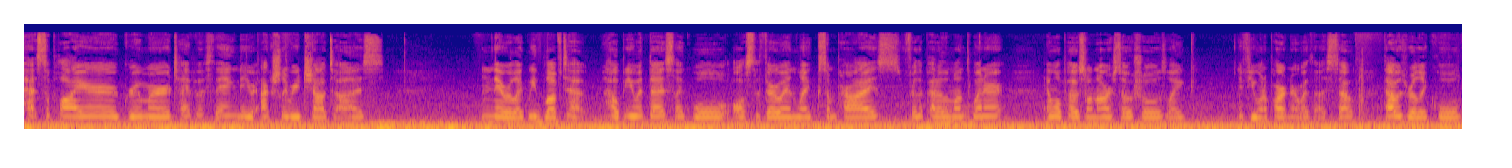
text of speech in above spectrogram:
pet supplier, groomer type of thing, they actually reached out to us and they were like, "We'd love to help you with this. Like, we'll also throw in like some prize for the pet of the month winner, and we'll post on our socials like if you want to partner with us." So that was really cool,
